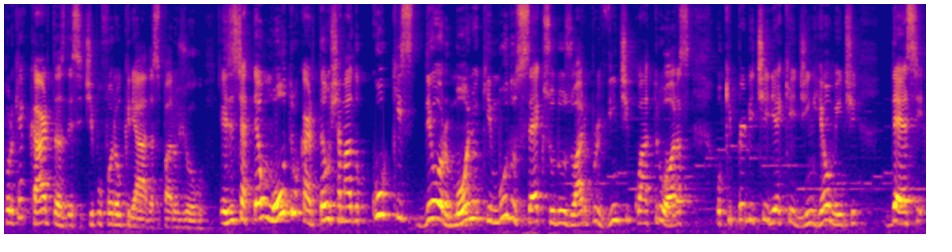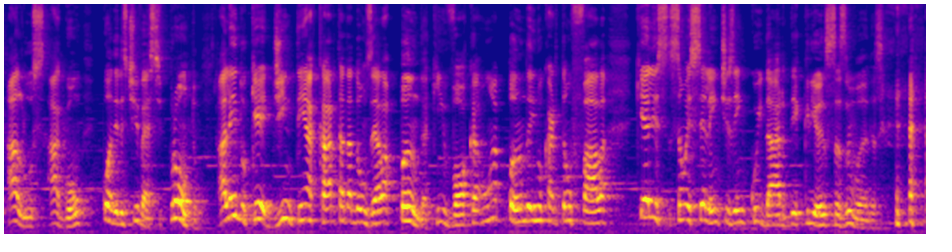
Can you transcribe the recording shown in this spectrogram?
por que cartas desse tipo foram criadas para o jogo? Existe até um outro cartão chamado Cookies de Hormônio que muda o sexo do usuário por 24 horas. O que permitiria que Jin realmente desse a luz a Gon quando ele estivesse pronto. Além do que, Jin tem a carta da donzela Panda que invoca uma panda e no cartão fala que eles são excelentes em cuidar de crianças humanas.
